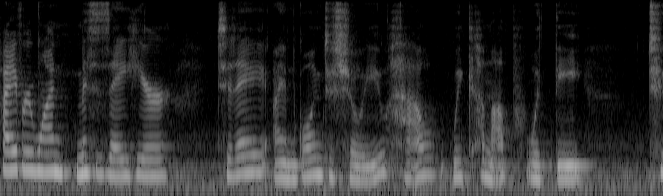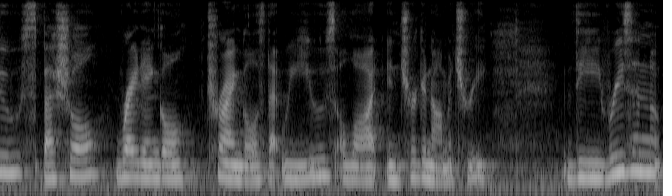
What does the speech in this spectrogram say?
Hi everyone, Mrs. A here. Today I am going to show you how we come up with the two special right angle triangles that we use a lot in trigonometry. The reason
